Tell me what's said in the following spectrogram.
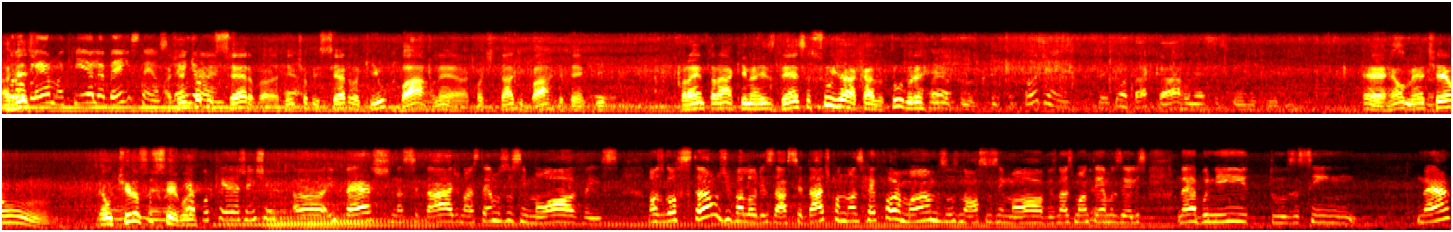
o problema gente... aqui ele é bem extenso, A bem gente grande. observa, a gente é. observa aqui o barro, né? A quantidade de barro que tem aqui. Para entrar aqui na residência, suja a casa tudo, né? É, tudo. Tudinho. Sem contar carro nessas coisas aqui. É, realmente é um, é um tira-sossego, É né? porque a gente ah, investe na cidade, nós temos os imóveis, nós gostamos de valorizar a cidade quando nós reformamos os nossos imóveis, nós mantemos eles né, bonitos, assim, né?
